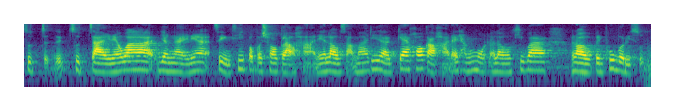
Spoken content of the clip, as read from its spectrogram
สุดสุดใจเนี่ยว่ายังไงเนี่ยสิ่งที่ปปชกล่าวหาเนี่ยเราสามารถที่จะแก้ข้อกล่าวหาได้ทั้งหมดแล้วเราก็คิดว่าเราเป็นผู้บริสุทธิ์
